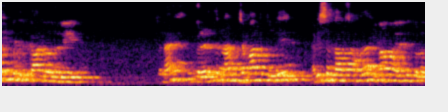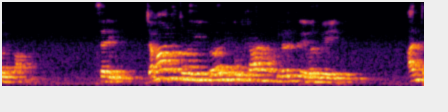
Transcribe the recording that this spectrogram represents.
வைப்பதற்காக வருவேன். சொன்னாங்க உங்களிடத்தில் நான் ஜமாத்து தொழுகை நபிசல்லா தான் இமாமா இருந்து தொட வைப்பான். சரி ஜமாத்து தொழுகை தொட வைப்பதற்காக உங்களிடத்தில் வருவேன். அந்த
